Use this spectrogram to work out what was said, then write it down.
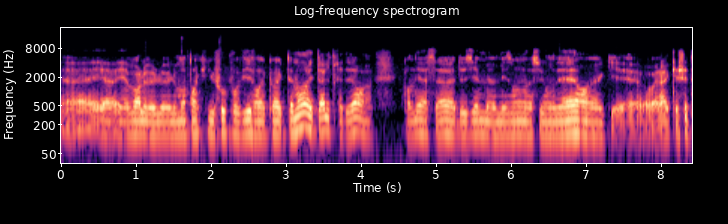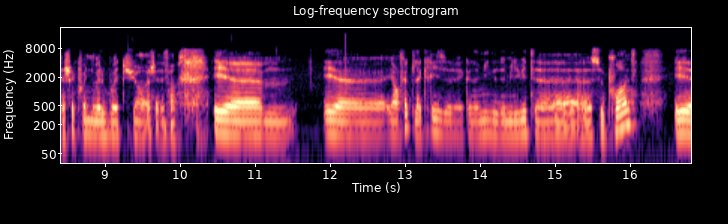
et, avoir le, montant qu'il lui faut pour vivre correctement. Et tu as le trader qui en est à sa deuxième maison secondaire, qui, voilà, qui achète à chaque fois une nouvelle voiture. Enfin, et, et, et, en fait, la crise économique de 2008 se pointe. Et,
